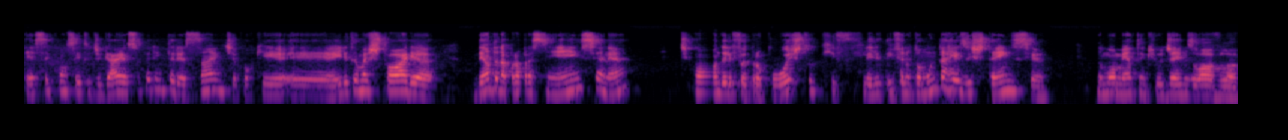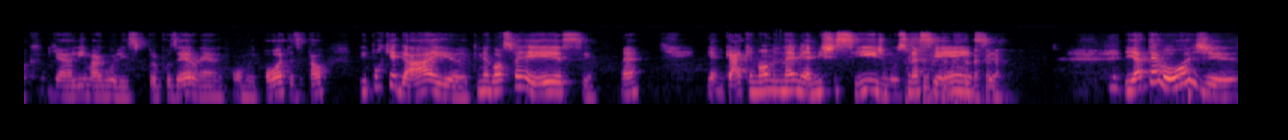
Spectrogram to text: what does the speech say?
esse conceito de Gaia é super interessante porque é, ele tem uma história dentro da própria ciência, né? De quando ele foi proposto, que ele enfrentou muita resistência no momento em que o James Lovelock e a Lee Margulis propuseram, né, como hipótese e tal. E por que Gaia? Que negócio é esse, né? Gaia, que nome, né? É misticismo, isso não é ciência. E até hoje,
